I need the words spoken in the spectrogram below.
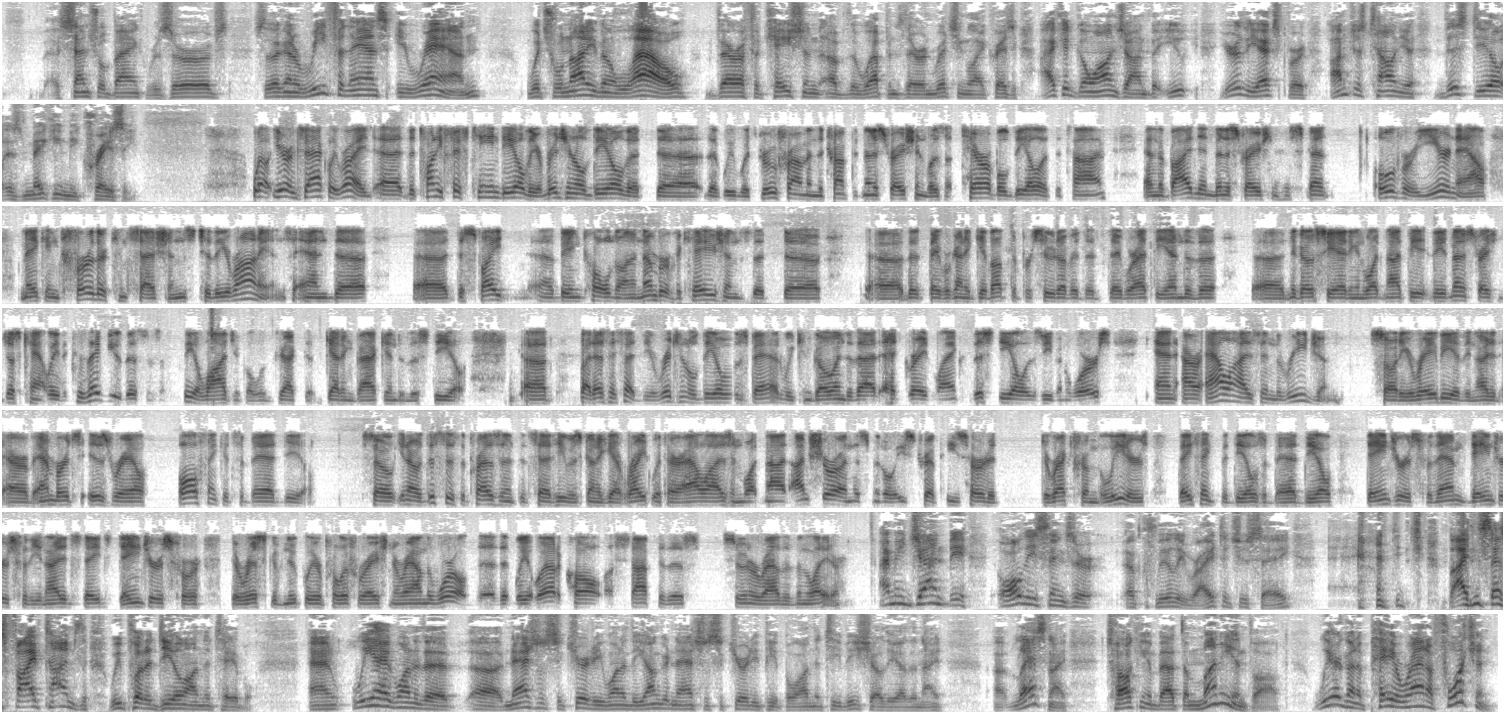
central bank reserves. So they're going to refinance Iran which will not even allow verification of the weapons they're enriching like crazy. I could go on, John, but you you're the expert. I'm just telling you, this deal is making me crazy. Well, you're exactly right. Uh, the 2015 deal, the original deal that uh, that we withdrew from in the Trump administration, was a terrible deal at the time, and the Biden administration has spent over a year now making further concessions to the Iranians and. Uh, uh, despite uh, being told on a number of occasions that uh, uh, that they were going to give up the pursuit of it, that they were at the end of the uh, negotiating and whatnot, the, the administration just can't leave it because they view this as a theological objective, getting back into this deal. But as I said, the original deal was bad. We can go into that at great length. This deal is even worse. And our allies in the region, Saudi Arabia, the United Arab Emirates, Israel, all think it's a bad deal. So, you know, this is the president that said he was going to get right with our allies and whatnot. I'm sure on this Middle East trip, he's heard it direct from the leaders. They think the deal's a bad deal. Dangerous for them, dangerous for the United States, dangerous for the risk of nuclear proliferation around the world. Uh, that we ought to call a stop to this sooner rather than later. I mean, John, all these things are, are clearly right that you say. And Biden says five times we put a deal on the table. And we had one of the uh, national security, one of the younger national security people on the TV show the other night, uh, last night, talking about the money involved. We are going to pay Iran a fortune.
